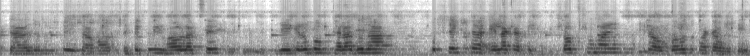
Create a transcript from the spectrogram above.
একটা আয়োজন হচ্ছে এটা আমার দেখে খুবই ভালো লাগছে যে এরকম খেলাধুলা প্রত্যেকটা এলাকাতে সবসময় এটা অব্যাহত থাকা উচিত।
